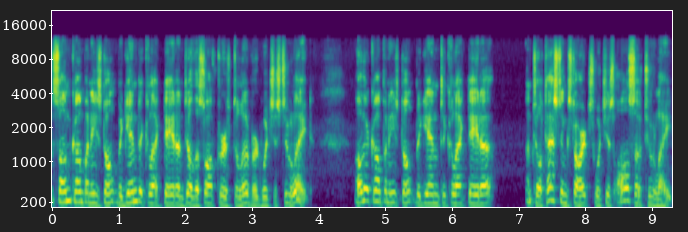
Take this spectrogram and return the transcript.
some companies don't begin to collect data until the software is delivered, which is too late. Other companies don't begin to collect data until testing starts, which is also too late,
